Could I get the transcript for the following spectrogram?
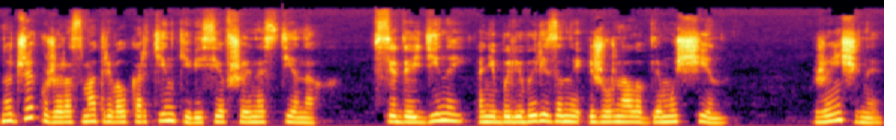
Но Джек уже рассматривал картинки, висевшие на стенах. Все до единой они были вырезаны из журналов для мужчин. Женщины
